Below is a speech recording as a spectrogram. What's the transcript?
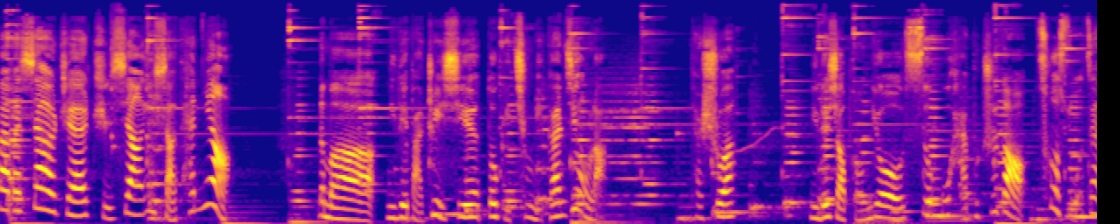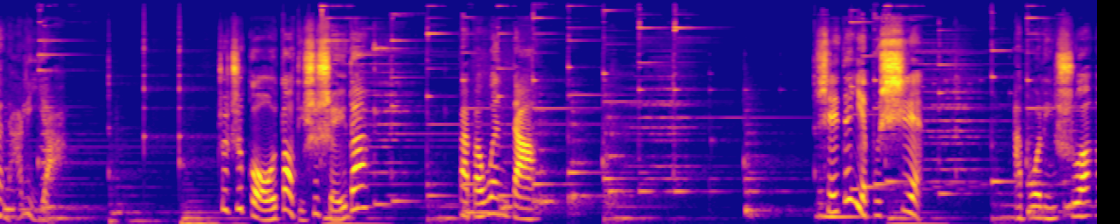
爸爸笑着指向一小滩尿，“那么你得把这些都给清理干净了。”他说：“你的小朋友似乎还不知道厕所在哪里呀？这只狗到底是谁的？”爸爸问道。“谁的也不是。”阿波林说。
